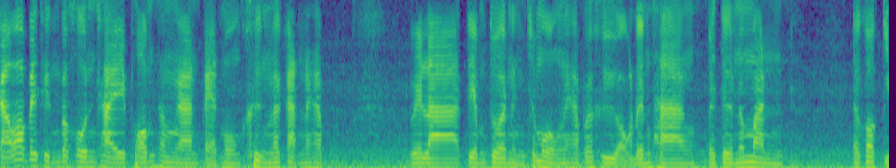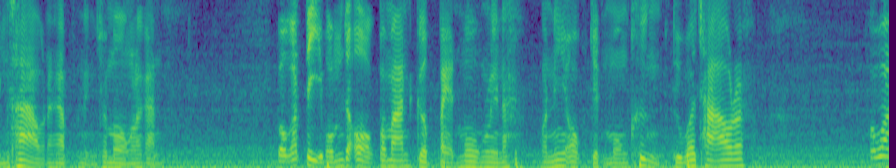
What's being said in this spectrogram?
กะว่าไปถึงประโคนชัยพร้อมทำงาน8ปดโมงครึ่งแล้วกันนะครับ เวลาเตรียมตัวหนึ่งชั่วโมงนะครับ ก็คือออกเดินทางไปเติมน้ำมัน แล้วก็กินข้าวนะครับหนึ่งชั่วโมงแล้วกัน ปกติผมจะออกประมาณเกือบ8ปดโมงเลยนะ วันนี้ออก7จ็ดโมงครึ่งถือว่าเช้านะ เพราะว่า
